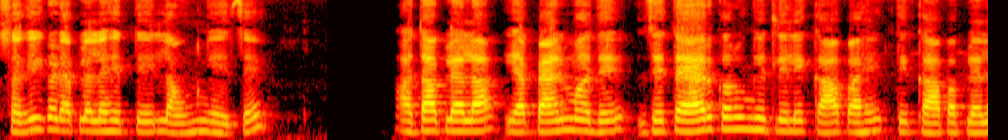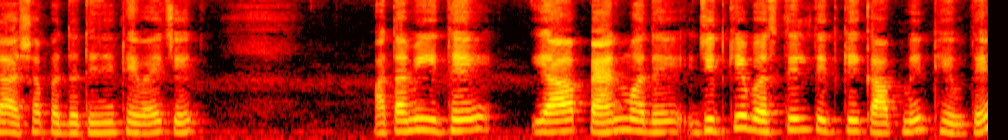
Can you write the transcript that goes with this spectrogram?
सगळीकडे आपल्याला हे तेल लावून घ्यायचे आता आपल्याला या पॅनमध्ये जे तयार करून घेतलेले काप आहेत ते काप आपल्याला अशा पद्धतीने ठेवायचे आहेत. आता मी इथे या पॅनमध्ये जितके बसतील तितके काप मी ठेवते.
